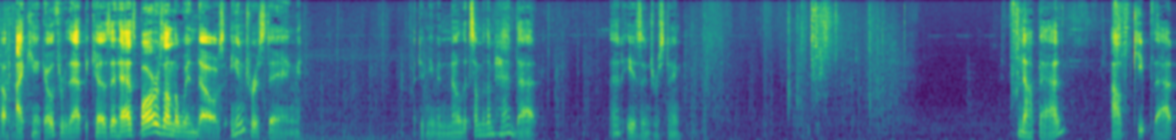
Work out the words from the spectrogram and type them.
Oh, I can't go through that because it has bars on the windows. Interesting. I didn't even know that some of them had that. That is interesting. Not bad. I'll keep that.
